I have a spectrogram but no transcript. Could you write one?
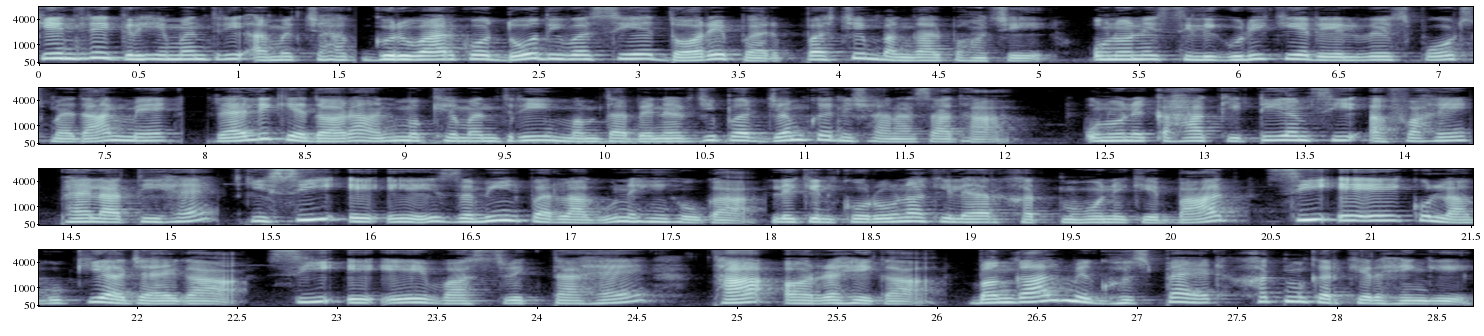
केंद्रीय गृह मंत्री अमित शाह गुरुवार को दो दिवसीय दौरे पर पश्चिम बंगाल पहुँचे। उन्होंने सिलीगुड़ी के रेलवे स्पोर्ट्स मैदान में रैली के दौरान मुख्यमंत्री ममता बनर्जी पर जमकर निशाना साधा। उन्होंने कहा कि टीएमसी अफवाहें फैलाती है कि सीएए ज़मीन पर लागू नहीं होगा, लेकिन कोरोना की लहर खत्म होने के बाद सीएए को लागू किया जाएगा। सीएए वास्तविकता है, था और रहेगा। बंगाल में घुसपैठ खत्म करके रहेंगे।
